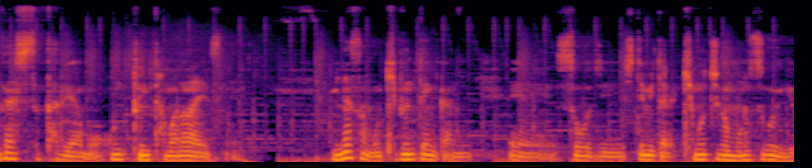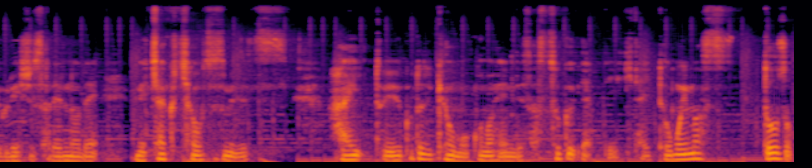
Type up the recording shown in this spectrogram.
々しさたるやもう本当にたまらないですね。皆さんも気分転換に、えー掃除してみたら気持ちがものすごいリフレッシュされるので、めちゃくちゃおすすめです。はい。ということで今日もこの辺で早速やっていきたいと思います。どうぞ。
